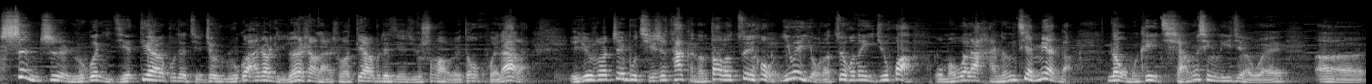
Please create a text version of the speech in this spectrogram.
甚至如果你接第二部的结，就是如果按照理论上来说，第二部的结局数码宝贝都回来了，也就是说这部其实它可能到了最后，因为有了最后那一句话，我们未来还能见面的。那我们可以强行理解为，呃，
